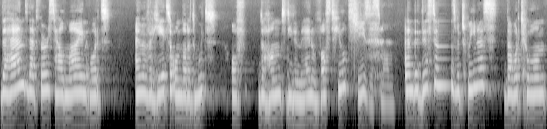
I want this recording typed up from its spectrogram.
The Hand That First Held Mine wordt en we vergeten omdat het moet, of de hand die de mijne vasthield. Jesus, man. En The Distance Between Us, dat wordt gewoon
